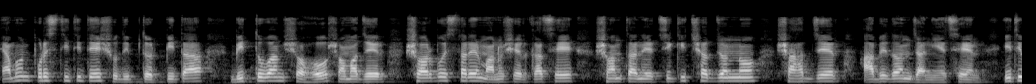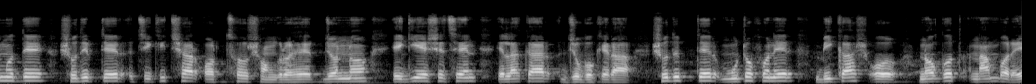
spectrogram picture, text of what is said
এমন পরিস্থিতিতে সুদীপ্তর পিতা, বিত্তবান সহ সমাজের সর্বস্তরের মানুষের কাছে সন্তানের চিকিৎসার জন্য সাহায্যের আবেদন জানিয়েছেন। ইতিমধ্যে সুদীপ্তের চিকিৎসার অর্থ সংগ্রহের জন্য এগিয়ে এসেছেন এলাকার যুবকেরা। সুদীপ্তের মুঠোফোনের বিকাশ ও নগদ নম্বরে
